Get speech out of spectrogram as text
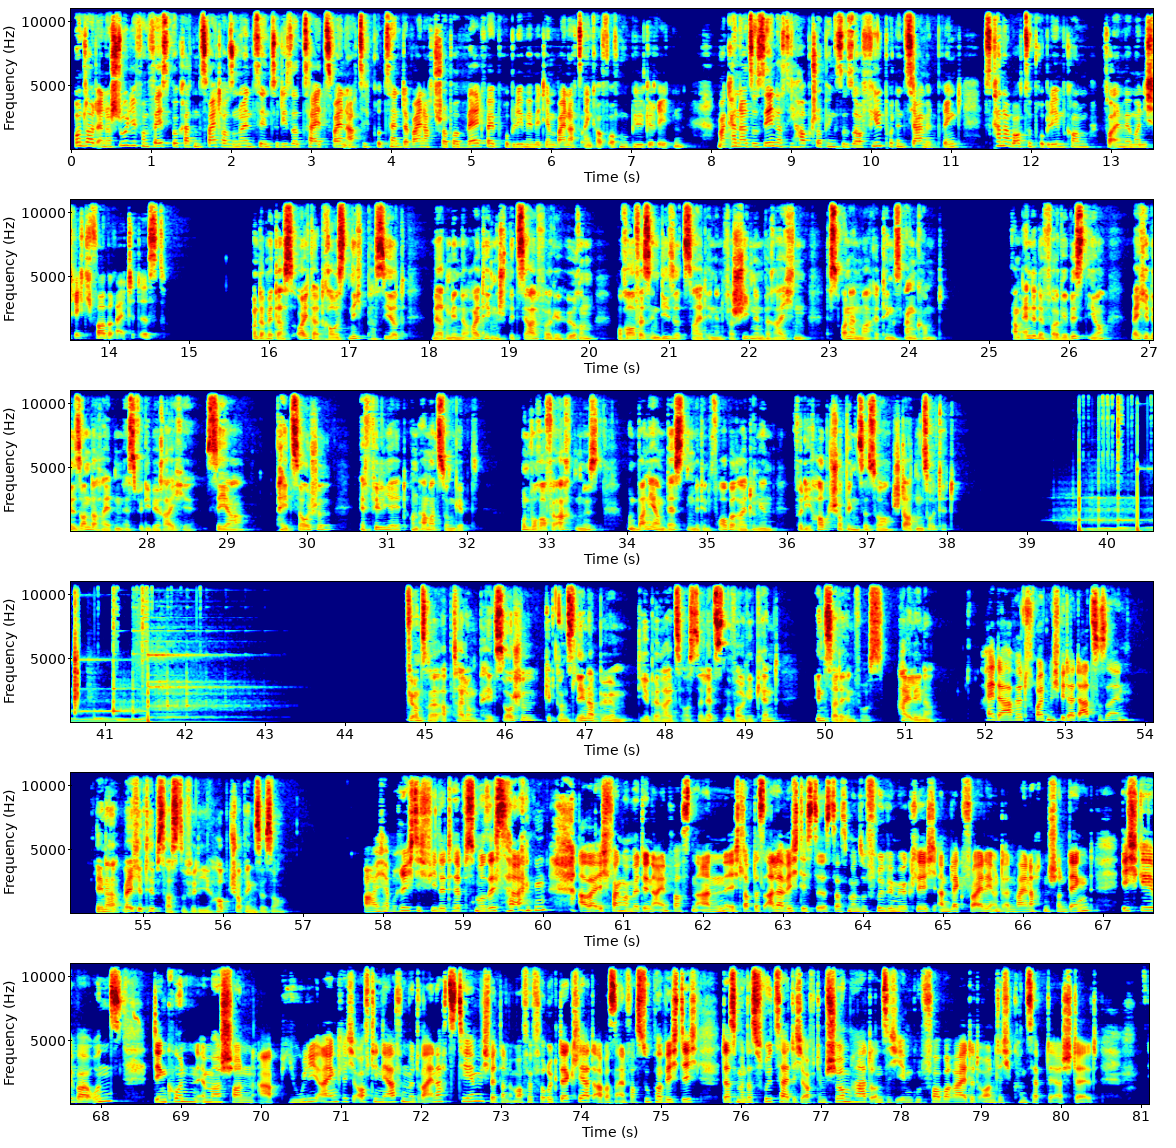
Und laut einer Studie von Facebook hatten 2019 zu dieser Zeit 82 Prozent der Weihnachtsshopper weltweit Probleme mit ihrem Weihnachtseinkauf auf Mobilgeräten. Man kann also sehen, dass die Hauptshopping-Saison viel Potenzial mitbringt. Es kann aber auch zu Problemen kommen, vor allem wenn man nicht richtig vorbereitet ist. Und damit das euch da draußen nicht passiert, werden wir in der heutigen Spezialfolge hören, worauf es in dieser Zeit in den verschiedenen Bereichen des Online-Marketings ankommt. Am Ende der Folge wisst ihr, welche Besonderheiten es für die Bereiche SEA, Paid Social, Affiliate und Amazon gibt und worauf ihr achten müsst und wann ihr am besten mit den Vorbereitungen für die Hauptshopping-Saison starten solltet. Für unsere Abteilung Paid Social gibt uns Lena Böhm, die ihr bereits aus der letzten Folge kennt, Insider-Infos. Hi Lena. Hi David, freut mich wieder da zu sein. Lena, welche Tipps hast du für die Hauptshopping-Saison? Oh, ich habe richtig viele Tipps, muss ich sagen. Aber ich fange mal mit den einfachsten an. Ich glaube, das Allerwichtigste ist, dass man so früh wie möglich an Black Friday und an Weihnachten schon denkt. Ich gehe bei uns den Kunden immer schon ab Juli eigentlich auf die Nerven mit Weihnachtsthemen. Ich werde dann immer für verrückt erklärt, aber es ist einfach super wichtig, dass man das frühzeitig auf dem Schirm hat und sich eben gut vorbereitet, ordentliche Konzepte erstellt.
